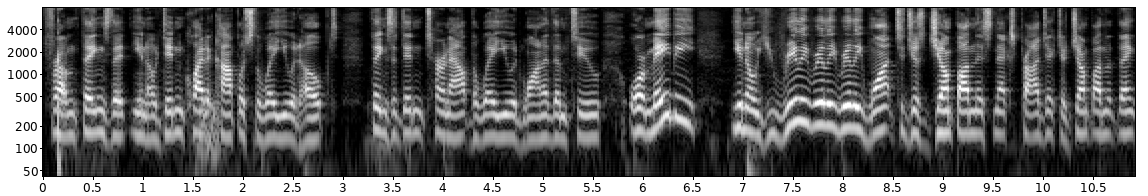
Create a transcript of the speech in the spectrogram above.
from things that you know didn't quite accomplish the way you had hoped things that didn't turn out the way you had wanted them to or maybe you know, you really, really, really want to just jump on this next project or jump on the thing,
